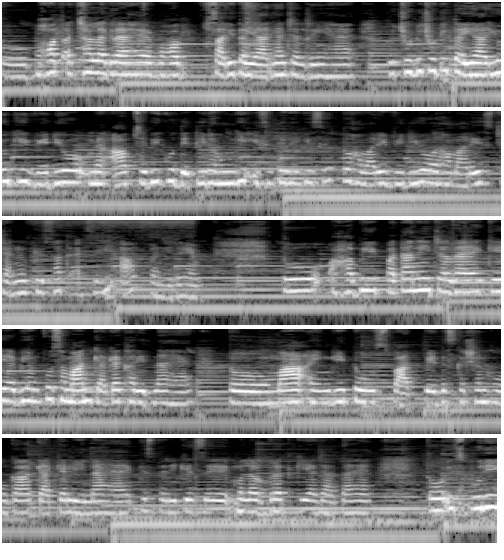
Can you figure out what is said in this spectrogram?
तो बहुत अच्छा लग रहा है, बहुत सारी तैयारियाँ चल रही हैं। तो छोटी छोटी तैयारियों की वीडियो मैं आप सभी को देती रहूँगी इसी तरीके से। तो हमारी वीडियो और हमारे इस चैनल के साथ ऐसे ही आप बने रहें। तो अभी पता नहीं चल रहा है कि अभी हमको सामान क्या क्या खरीदना है। तो माँ आएँगी तो उस बात पे डिस्कशन होगा क्या क्या लेना है, किस तरीके से मतलब व्रत किया जाता है। तो इस पूरी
